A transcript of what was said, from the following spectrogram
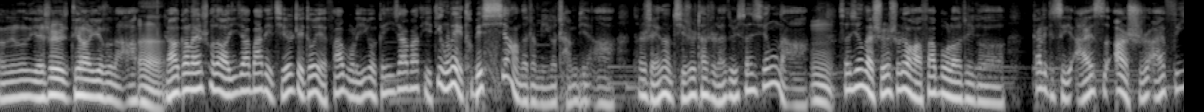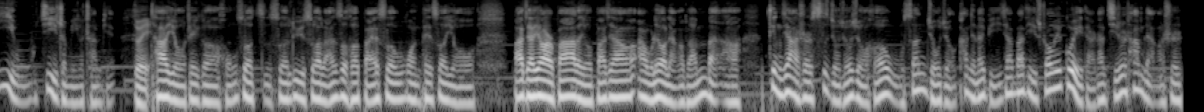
嗯，也是挺有意思的啊。嗯，然后刚才说到一加八 T，其实这周也发布了一个跟一加八 T 定位特别像的这么一个产品啊。它是谁呢？其实它是来自于三星的啊。嗯，三星在十月十六号发布了这个。Galaxy S 二十 FE 五 G 这么一个产品，对它有这个红色、紫色、绿色、蓝色和白色五款配色，有八加幺二八的，有八加二五六两个版本啊。定价是四九九九和五三九九，看起来比一加八 T 稍微贵一点，但其实它们两个是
